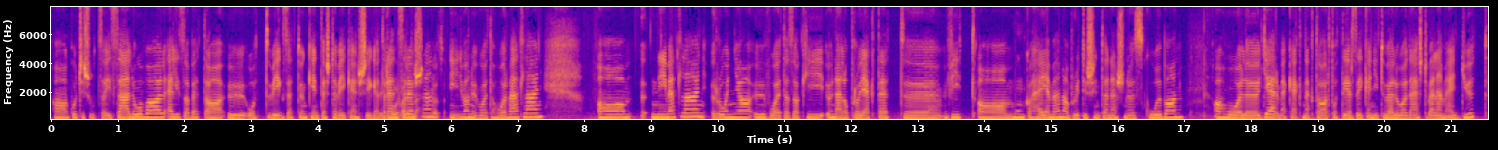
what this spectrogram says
a Kocsis utcai szállóval. Elizabeta, ő ott végzett önkéntes tevékenységet Egy rendszeresen. Lány, így van, ő volt a horvát lány. A német lány, Ronja, ő volt az, aki önálló projektet vitt a munkahelyemen, a British International Schoolban, ahol gyermekeknek tartott érzékenyítő előadást velem együtt.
